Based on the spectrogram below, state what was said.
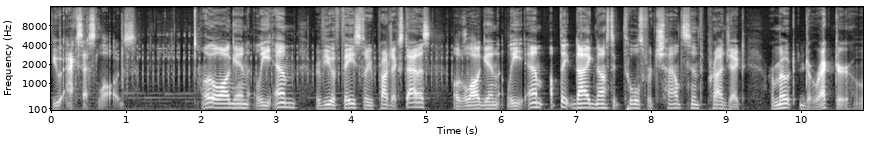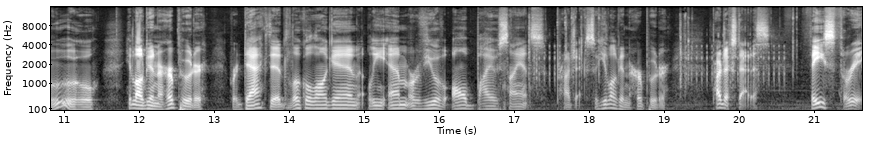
View access logs. Logo login, Lee M. Review of Phase 3 project status. Logo login, Lee M. Update diagnostic tools for Child Synth project. Remote director. Ooh. He logged in a Herpooter. Redacted. Local login, Lee M. Review of all bioscience projects. So he logged in Herpooter. Project status. Phase 3.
